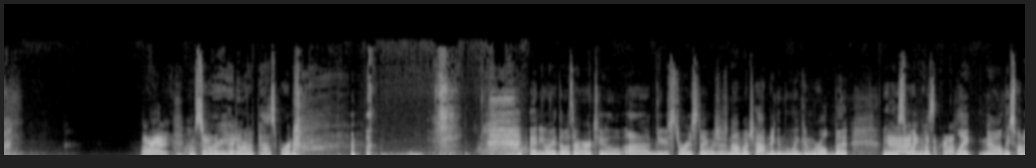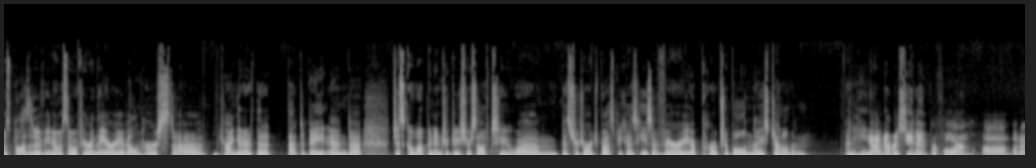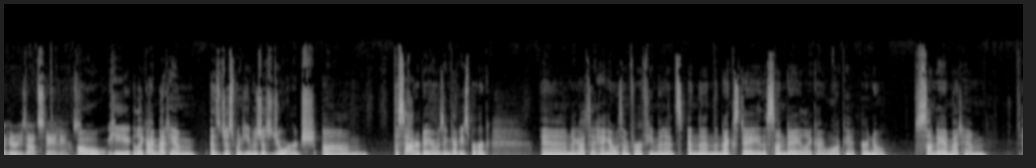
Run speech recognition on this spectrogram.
All right, I'm sorry, I don't have a passport. anyway, those are our two uh, news stories tonight, which is not much happening in the Lincoln world, but at Yeah, least I one was like no, at least one was positive, you know. So if you're in the area of Elmhurst, uh, try and get out that that debate and uh, just go up and introduce yourself to um, Mr. George Buss because he's a very approachable, nice gentleman, and he Yeah, I've never seen him perform, um, but I hear he's outstanding. so- Oh, he like I met him as just when he was just George. Um, the Saturday I was in Gettysburg, and I got to hang out with him for a few minutes. And then the next day, the Sunday, like I walk in, or no, Sunday I met him,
